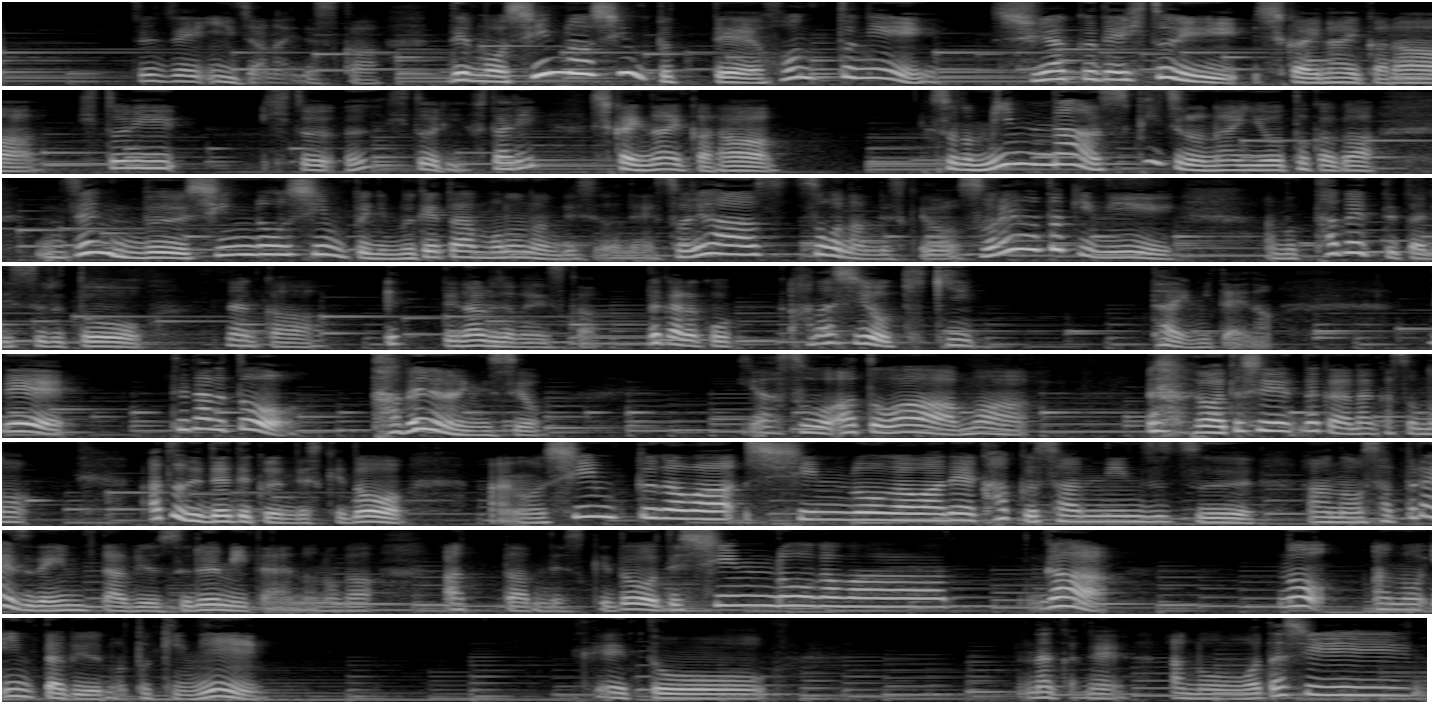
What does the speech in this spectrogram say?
全然いいじゃないですか。でも、新郎新婦って本当に主役で一人しかいないから、一人、一人、二人しかいないから、そのみんなスピーチの内容とかが全部新郎新婦に向けたものなんですよね。そりゃそうなんですけど、それの時に、あの、食べてたりすると、なんか、えってなるじゃないですか。だからこう、話を聞きたいみたいな。で、ってなると、食べれないんですよ。いや、そう、あとは、まあ、私、だからなんかその、後で出てくるんですけど、あの、新婦側、新郎側で各3人ずつ、あの、サプライズでインタビューするみたいなのがあったんですけど、で、新郎側が、の、あの、インタビューの時に、えっ、ー、と、なんかね、あの、私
